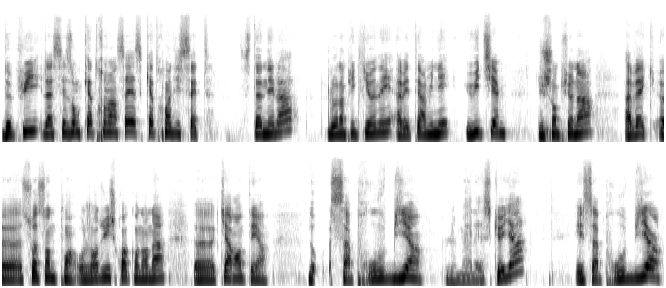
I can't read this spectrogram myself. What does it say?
depuis la saison 96-97. Cette année-là, l'Olympique lyonnais avait terminé 8e du championnat avec euh, 60 points. Aujourd'hui, je crois qu'on en a euh, 41. Donc ça prouve bien le malaise qu'il y a et ça prouve bien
